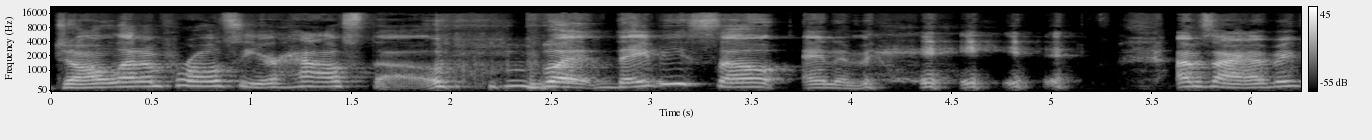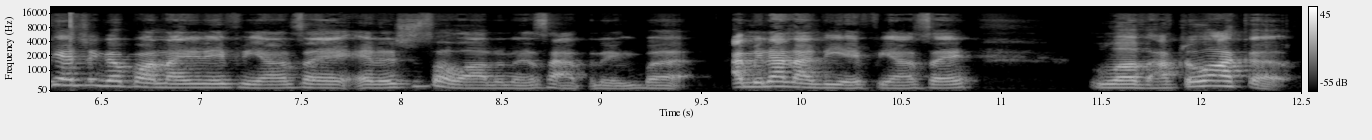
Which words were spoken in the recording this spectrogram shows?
don't let them parole to your house though. but they be so innovative. I'm sorry, I've been catching up on 90 Day Fiance, and it's just a lot of mess happening. But I mean, not 90 Day Fiance, Love After Lockup,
